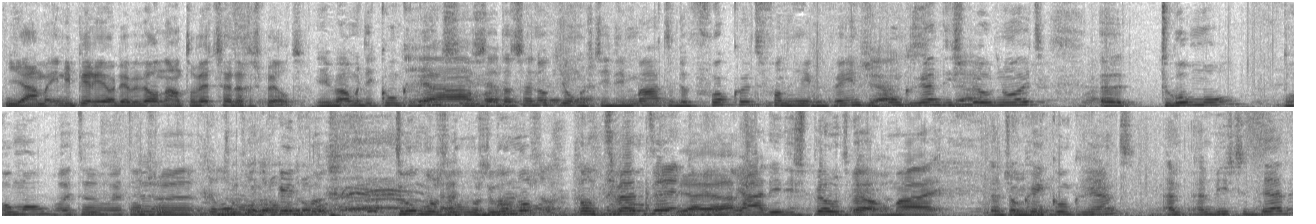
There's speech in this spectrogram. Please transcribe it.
Ja, maar in die periode hebben we wel een aantal wedstrijden gespeeld. Jawel, maar die concurrentie, Ja, is- maar- dat zijn ook jongens. Die, die Maarten de Fokkert van Heerenveen, zijn Ja, concurrent, die ja. speelt nooit. Eh, Trommel, Drommel, hoe heet, hoe heet onze... Drommel, drommel, drommel. Trommels, Drommels, Drommels, van Twente. Ja, ja. die, die speelt wel, maar dat is ook geen concurrent. En, en wie is de derde?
